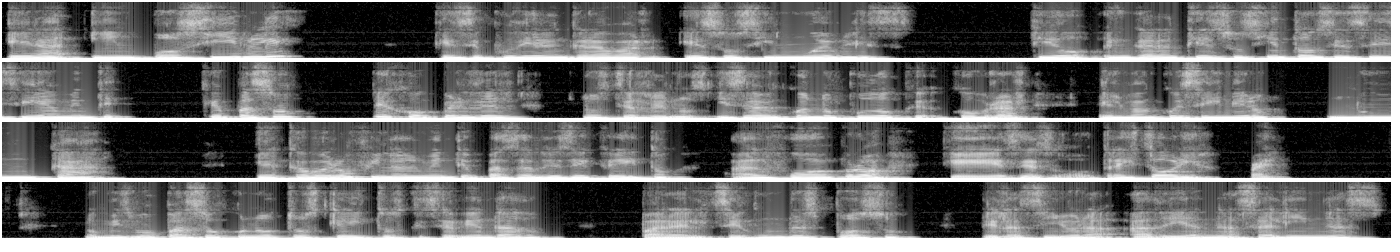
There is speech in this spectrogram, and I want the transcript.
era imposible que se pudieran grabar esos inmuebles. Dio en garantía eso sí, entonces sencillamente, ¿qué pasó? Dejó perder los terrenos. ¿Y saben cuándo pudo cobrar el banco ese dinero? Nunca. Y acabaron finalmente pasando ese crédito al FOA que esa es otra historia. Bueno, lo mismo pasó con otros créditos que se habían dado para el segundo esposo de la señora Adriana Salinas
